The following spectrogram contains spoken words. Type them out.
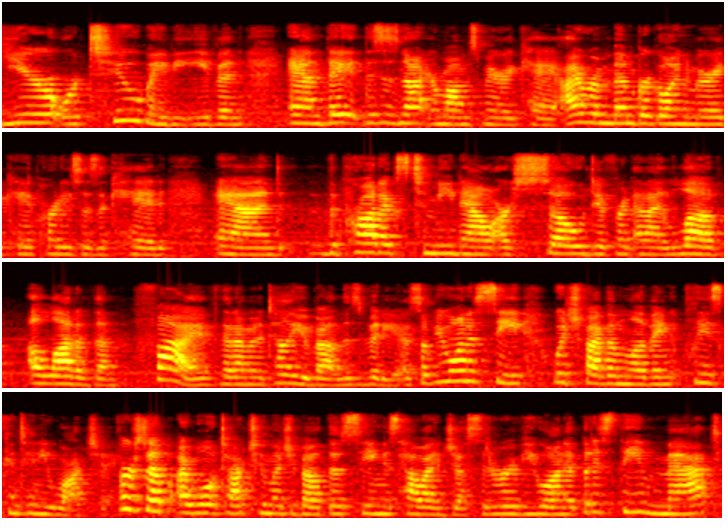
year or two maybe even and they this is not your mom's Mary Kay. I remember going to Mary Kay parties as a kid and the products to me now are so different and I love a lot of them. Five that I'm going to tell you about in this video. So if you want to see which five I'm loving, please continue watching. First up, I won't talk too much about this seeing as how I just did a review on it, but it's the matte,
